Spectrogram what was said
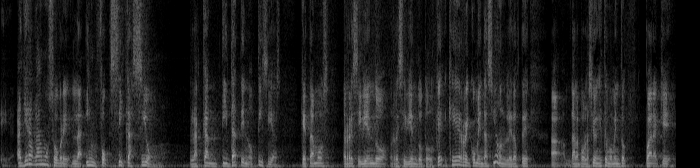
eh, ayer hablábamos sobre la infoxicación, la cantidad de noticias que estamos recibiendo, recibiendo todos. ¿Qué, recomendación le da usted a, la población en este momento para que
